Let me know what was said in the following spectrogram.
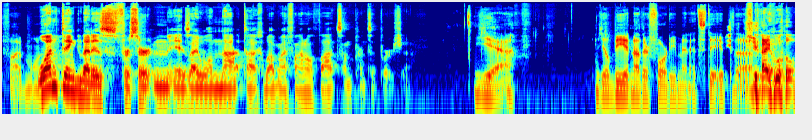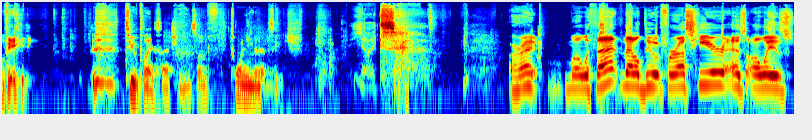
Five more. one thing that is for certain is I will not talk about my final thoughts on Prince of Persia. Yeah, you'll be another 40 minutes deep though. I will be. Two play sessions of 20 minutes each. Yikes. All right. Well, with that, that'll do it for us here. As always,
